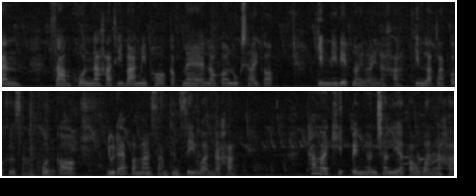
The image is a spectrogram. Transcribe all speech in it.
กัน 3 คนนะคะ ที่บ้านมีพ่อกับแม่ แล้วก็ลูกชายก็กินนิดๆหน่อยๆนะคะ กินหลักๆก็คือ 3 คนก็อยู่ได้ประมาณ 3-4 วันนะคะ ถ้ามาคิดเป็นเงินเฉลี่ยต่อวันนะคะ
